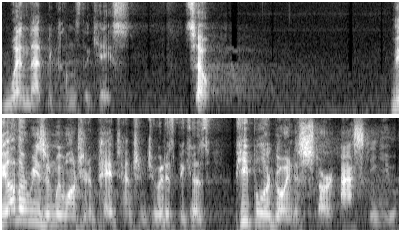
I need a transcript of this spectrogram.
when that becomes the case. So, the other reason we want you to pay attention to it is because people are going to start asking you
